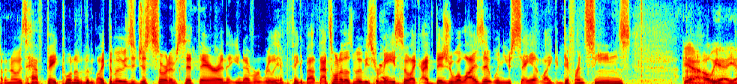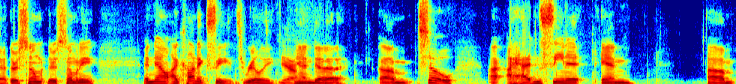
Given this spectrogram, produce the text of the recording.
I don't know, it's Half Baked one of them? Like the movies that just sort of sit there and that you never really have to think about. That's one of those movies for me. So like I visualize it when you say it, like different scenes. Yeah. Um, oh yeah, yeah. There's so there's so many, and now iconic scenes really. Yeah. And uh, um, so I, I hadn't seen it, and um,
